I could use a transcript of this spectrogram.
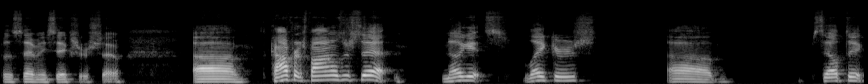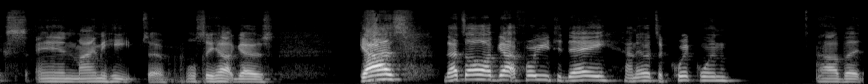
for the 76ers. So uh, conference finals are set. Nuggets, Lakers, uh, Celtics, and Miami Heat. So we'll see how it goes. Guys, that's all I've got for you today. I know it's a quick one, uh, but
